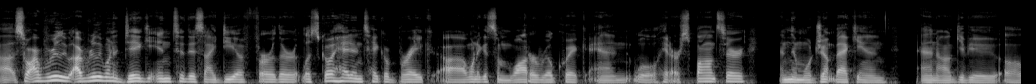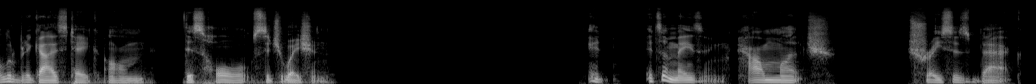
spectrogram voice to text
Uh, so I really, I really want to dig into this idea further. Let's go ahead and take a break. Uh, I want to get some water real quick, and we'll hit our sponsor, and then we'll jump back in, and I'll give you a little bit of Guy's take on this whole situation. It, it's amazing how much traces back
